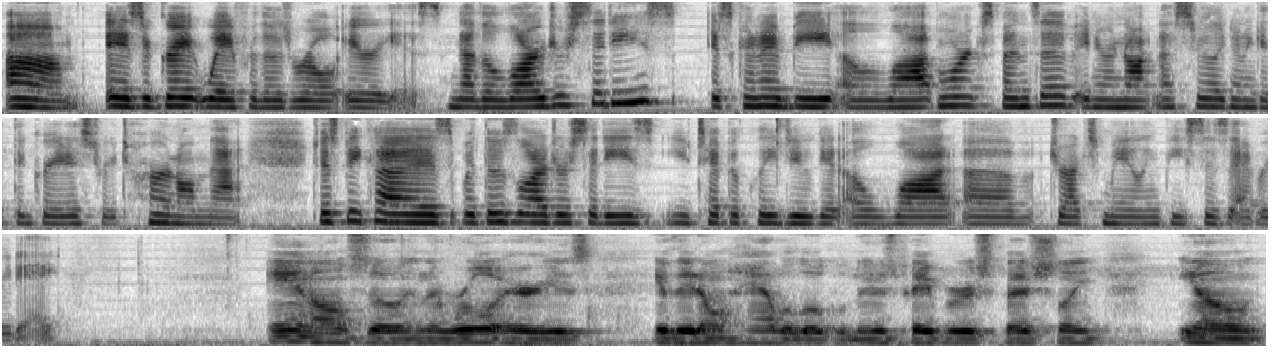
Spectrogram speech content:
um, it is a great way for those rural areas. Now, the larger cities, it's going to be a lot more expensive, and you're not necessarily going to get the greatest return on that. Just because with those larger cities, you typically do get a lot of direct mailing pieces every day. And also in the rural areas, if they don't have a local newspaper, especially, you know,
